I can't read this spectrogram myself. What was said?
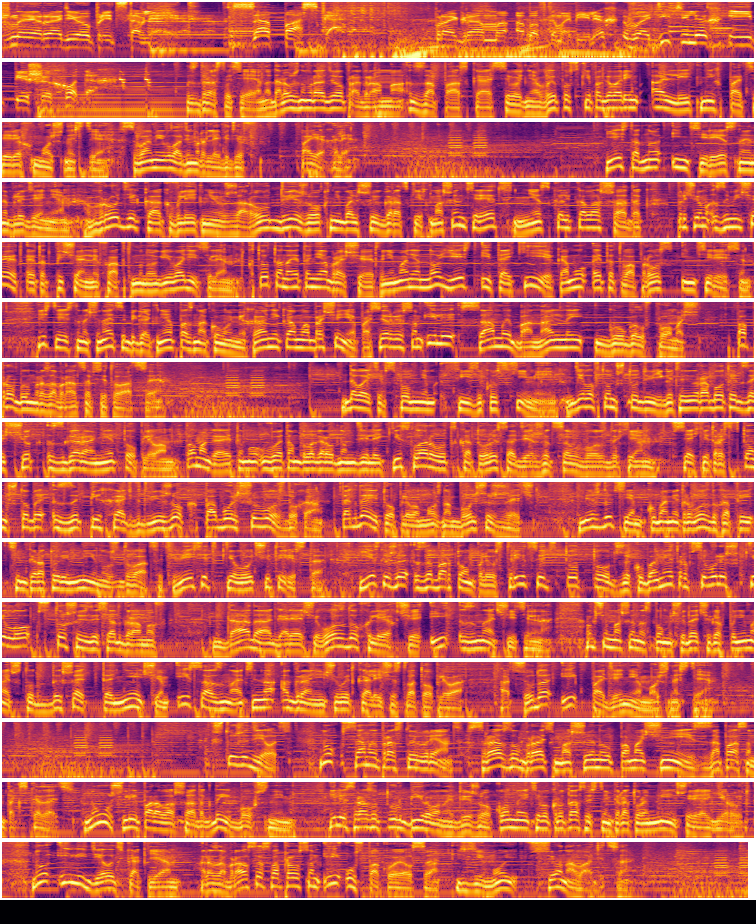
Дорожное радио представляет Запаска Программа об автомобилях, водителях и пешеходах Здравствуйте, на Дорожном радио программа «Запаска». Сегодня в выпуске поговорим о летних потерях мощности. С вами Владимир Лебедев. Поехали. Есть одно интересное наблюдение. Вроде как в летнюю жару движок небольших городских машин теряет несколько лошадок. Причем замечают этот печальный факт многие водители. Кто-то на это не обращает внимания, но есть и такие, кому этот вопрос интересен. Естественно, начинается беготня по знакомым механикам, обращение по сервисам или самый банальный Google в помощь. Попробуем разобраться в ситуации. Давайте вспомним физику с химией. Дело в том, что двигатель работает за счет сгорания топливом. Помогает ему в этом благородном деле кислород, который содержится в воздухе. Вся хитрость в том, чтобы запихать в движок побольше воздуха. Тогда и топливо можно больше сжечь. Между тем, кубометр воздуха при температуре минус 20 весит кило 400. Если же за бортом плюс 30, то тот же кубометр всего лишь кило 160 граммов. Да-да, горячий воздух легче и значительно. В общем, машина с помощью датчиков понимает, что дышать-то нечем и сознательно ограничивает количество топлива. Отсюда и падение мощности. Что же делать? Ну, самый простой вариант. Сразу брать машину помощнее, с запасом, так сказать. Ну, ушли пара лошадок, да и бог с ними. Или сразу турбированный движок. Он на эти выкрутасы с температурой меньше реагирует. Ну, или делать как я. Разобрался с вопросом и успокоился. Зимой все наладится.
